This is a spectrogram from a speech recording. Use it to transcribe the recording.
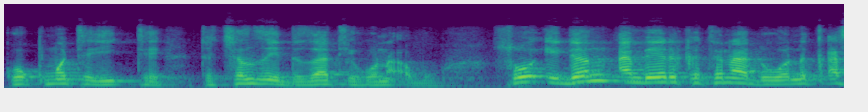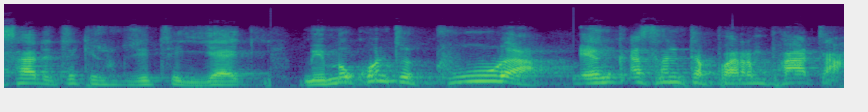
Ko kuma ta canza yadda za ta yi wani abu. So idan amerika tana da wani ƙasa da take so ta je ta yaƙi maimakon ta tura 'yan ƙasan ta farin fata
